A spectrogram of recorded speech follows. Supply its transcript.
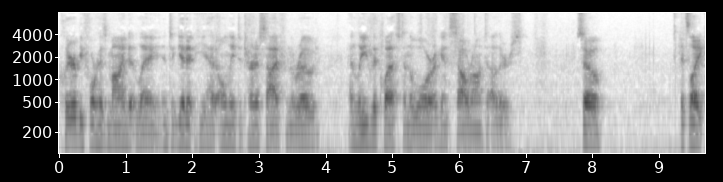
clear before his mind it lay, and to get it he had only to turn aside from the road and leave the quest and the war against Sauron to others. So, it's like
